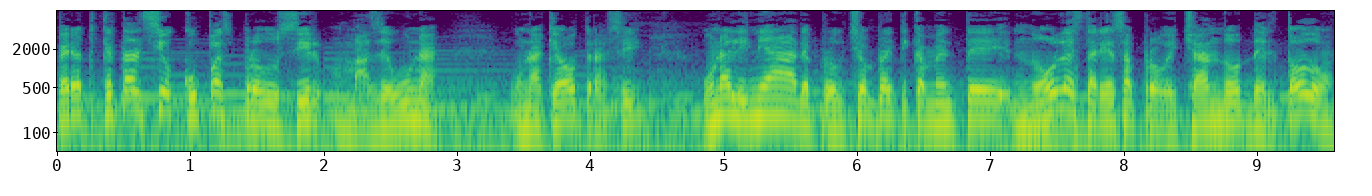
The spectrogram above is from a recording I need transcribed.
Pero ¿qué tal si ocupas producir más de una, una que otra, ¿sí? Una línea de producción prácticamente no la estarías aprovechando del todo,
